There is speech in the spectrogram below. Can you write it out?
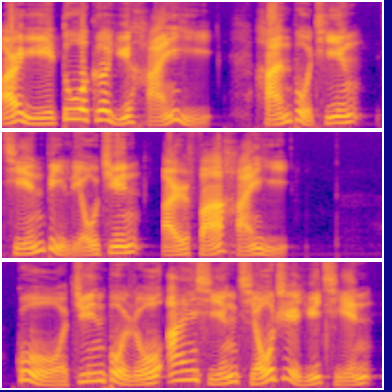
而以多歌于韩矣。韩不听，秦必留君而伐韩矣。故君不如安行求治于秦。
